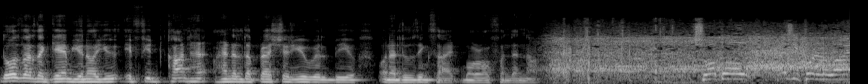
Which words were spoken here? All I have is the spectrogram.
those were the game. You know, you if you can't ha- handle the pressure, you will be on a losing side more often than not. Short ball. Has he put it away?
